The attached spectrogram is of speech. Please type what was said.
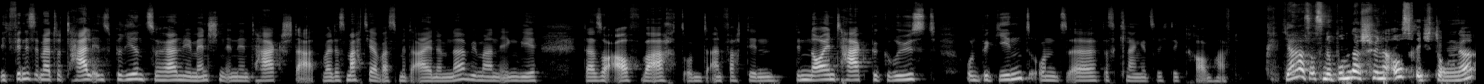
Ich finde es immer total inspirierend zu hören, wie Menschen in den Tag starten, weil das macht ja was mit einem, ne? wie man irgendwie da so aufwacht und einfach den, den neuen Tag begrüßt und beginnt. Und äh, das klang jetzt richtig traumhaft. Ja, es ist eine wunderschöne Ausrichtung, ne?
